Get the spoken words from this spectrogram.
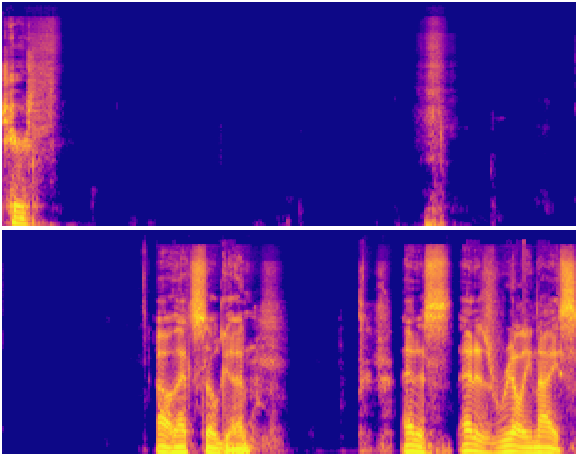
Cheers. Oh, that's so good. That is that is really nice.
